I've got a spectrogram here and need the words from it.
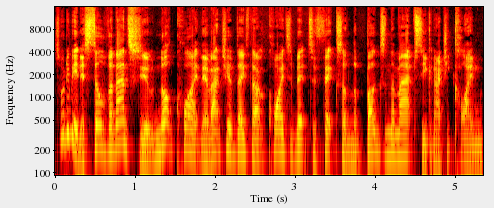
So what do you mean? It's still Verdansk? Not quite. They've actually updated that quite a bit to fix some of the bugs in the map, so you can actually climb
